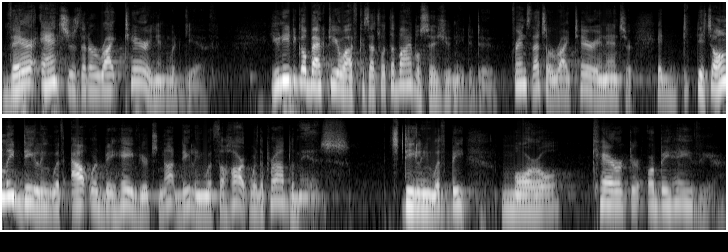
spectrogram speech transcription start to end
They're answers that a Rightarian would give. You need to go back to your wife because that's what the Bible says you need to do. Friends, that's a Rightarian answer. It, it's only dealing with outward behavior, it's not dealing with the heart where the problem is. It's dealing with be moral character or behavior.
